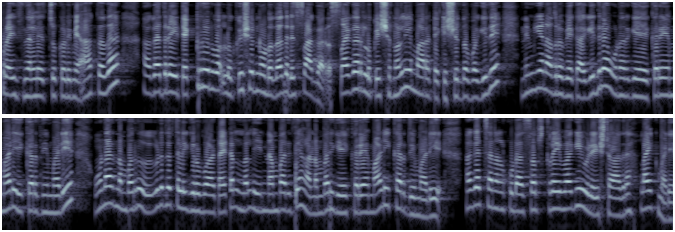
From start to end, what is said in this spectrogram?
ಪ್ರೈಸ್ನಲ್ಲಿ ಹೆಚ್ಚು ಕಡಿಮೆ ಆಗ್ತದೆ. ಹಾಗಾದರೆ ಈ ಟ್ರ್ಯಾಕ್ಟರ್ ಇರುವ ಲೊಕೇಶನ್ ನೋಡೋದಾದರೆ ಸಾಗರ್. ಸಾಗರ್ ಲೊಕೇಶನಲ್ಲಿ ಮಾರಾಟಕ್ಕೆ ಸಿದ್ಧವಾಗಿದೆ. ನಿಮಗೇನಾದರೂ ಬೇಕಾಗಿದ್ದರೆ ಓನರ್ಗೆ ಕರೆ ಮಾಡಿ, ಖರೀದಿ ಮಾಡಿ. ಓನರ್ ನಂಬರು ವಿಡಿದ ತೆಳಗಿರುವ ಟೈಟಲ್ನಲ್ಲಿ ನಂಬರ್ ಇದೆ, ಆ ನಂಬರ್ಗೆ ಕರೆ ಮಾಡಿ, ಖರೀದಿ ಮಾಡಿ. ಹಾಗೆ ಚಾನಲ್ ಕೂಡ ಸಬ್ಸ್ಕ್ರೈಬ್ ಆಗಿ, ವಿಡಿಯೋ ಇಷ್ಟ ಆದರೆ ಲೈಕ್ ಮಾಡಿ.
